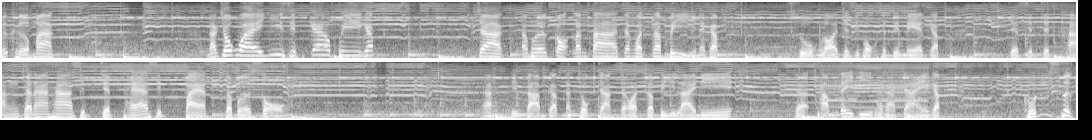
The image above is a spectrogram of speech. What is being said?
ฮึกเหิมมาก นักชกวัย 29 ปีครับ จากอำเภอเกาะลันตาจังหวัดกระบี่นะครับ สูง 176เซนติเมตรครับ 77 ครั้งชนะ 57 แพ้ 18 เสมอ 2อะติดตามครับนักชกจากจังหวัดกระบี่รายนี้ จะทำได้ดีขนาดไหนครับ ขุนศึก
